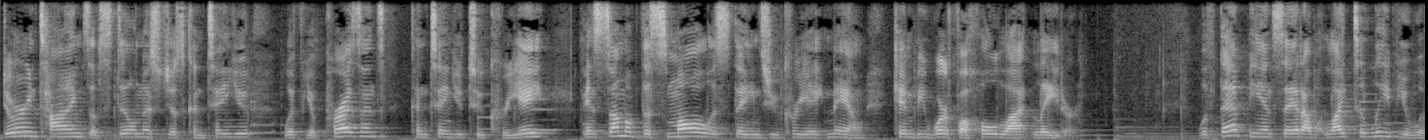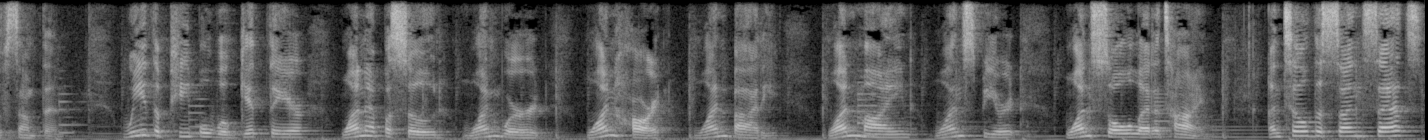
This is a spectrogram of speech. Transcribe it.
During times of stillness, just continue with your presence, continue to create. And some of the smallest things you create now can be worth a whole lot later. With that being said, I would like to leave you with something. We, the people, will get there one episode, one word, one heart, one body, one mind, one spirit, one soul at a time. Until the sun sets,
